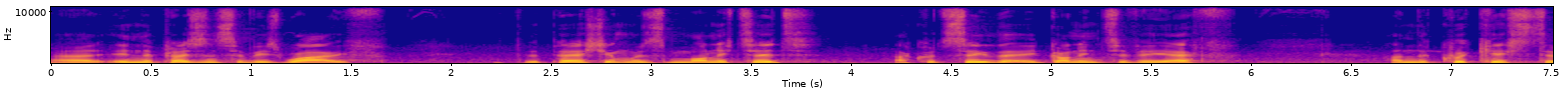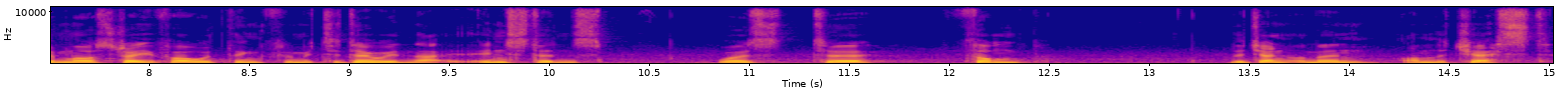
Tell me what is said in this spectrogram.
uh, in the presence of his wife. The patient was monitored. I could see that he'd gone into VF and the quickest and most straightforward thing for me to do in that instance was to thump the gentleman on the chest,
